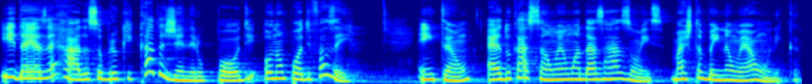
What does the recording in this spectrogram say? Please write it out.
e ideias erradas sobre o que cada gênero pode ou não pode fazer. Então, a educação é uma das razões, mas também não é a única.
